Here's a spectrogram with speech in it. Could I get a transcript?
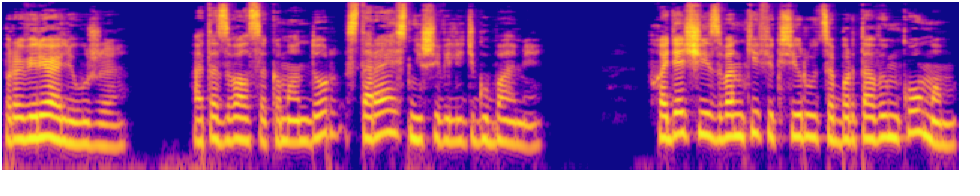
«Проверяли уже», — отозвался командор, стараясь не шевелить губами. Входящие звонки фиксируются бортовым комом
